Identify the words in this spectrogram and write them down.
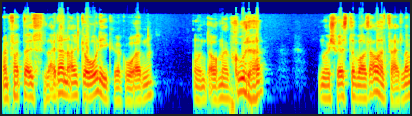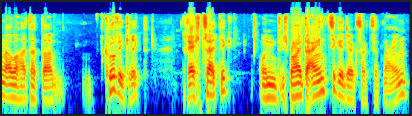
Mein Vater ist leider ein Alkoholiker geworden und auch mein Bruder. Meine Schwester war es auch eine Zeit lang, aber hat, hat da Kurve gekriegt, rechtzeitig. Und ich war halt der Einzige, der gesagt hat, nein,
